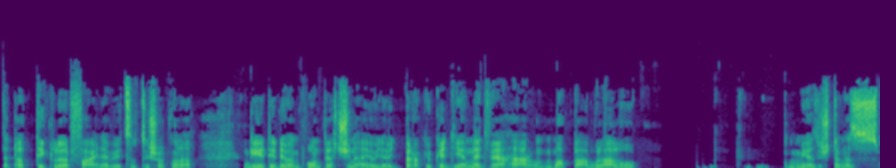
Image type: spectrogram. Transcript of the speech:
tehát a Tickler File nevű cucc is ott van a GTD-ben, ami pont ezt csinálja, ugye, hogy berakjuk egy ilyen 43 mappából álló mi az Isten, az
